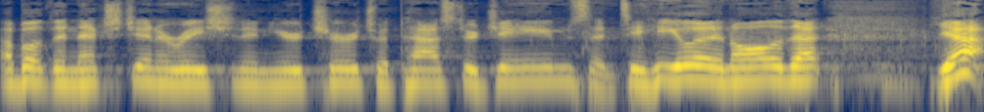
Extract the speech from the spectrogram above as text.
about the next generation in your church with Pastor James and Tahila and all of that. Yeah,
